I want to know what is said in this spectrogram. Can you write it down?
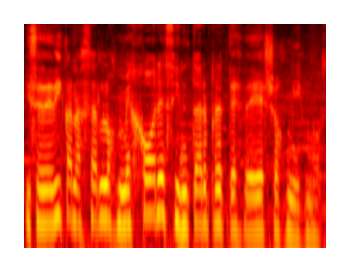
y se dedican a ser los mejores intérpretes de ellos mismos.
